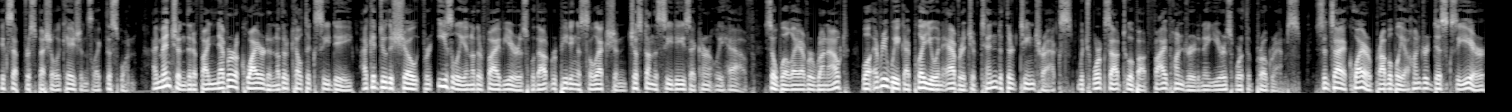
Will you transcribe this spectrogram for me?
except for special occasions like this one. I mentioned that if I never acquired another Celtic CD, I could do the show for easily another five years without repeating a selection just on the CDs I currently have. So will I ever run out? Well, every week I play you an average of 10 to 13 tracks, which works out to about 500 in a year's worth of programs. Since I acquire probably a hundred discs a year,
